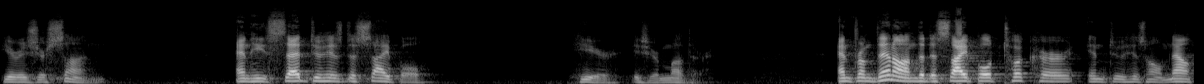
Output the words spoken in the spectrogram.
here is your son. And he said to his disciple, Here is your mother. And from then on, the disciple took her into his home. Now,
